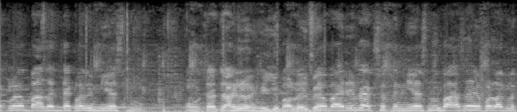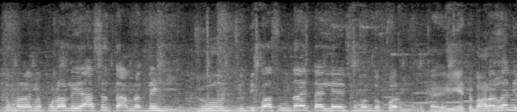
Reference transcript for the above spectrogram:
এক লাগে বাজার লাগে নিয়ে আসব। ও তা চাইলে হেই ভালোই কলেজটা বাইরে একসাথে নিয়ে আসব বাসা এরপর লাগলে তোমরা লাগলে পোলা লই আসো তা আমরা দেখি। যদি পছন্দ হয় তাহলে সম্বন্ধ করব। এই এটা ভালো। জানি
